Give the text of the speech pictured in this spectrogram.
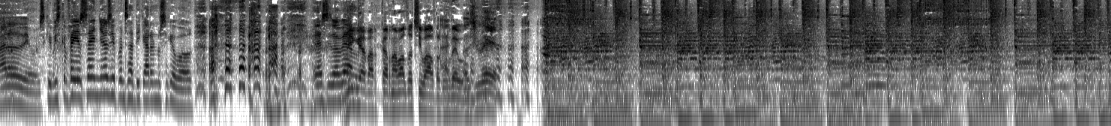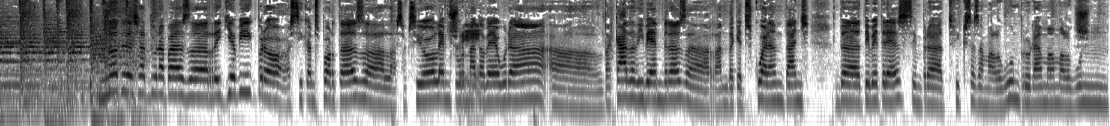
mare de Déu. És que he vist que feia senyes i he pensat, i que ara no sé què vol. Gràcies, Abel. Vinga, per Carnaval tot xival, recordeu. Vagi bé. No t'he deixat donar pas a Reykjavik, però sí que ens portes a la secció. L'hem Sí. tornat a veure eh, el de cada divendres, arran d'aquests 40 anys de TV3. Sempre et fixes amb algun programa, amb, algun,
